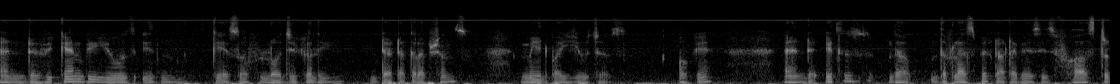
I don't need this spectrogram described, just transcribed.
and we can be used in case of logically data corruptions made by users okay and it is the the flashback database is faster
